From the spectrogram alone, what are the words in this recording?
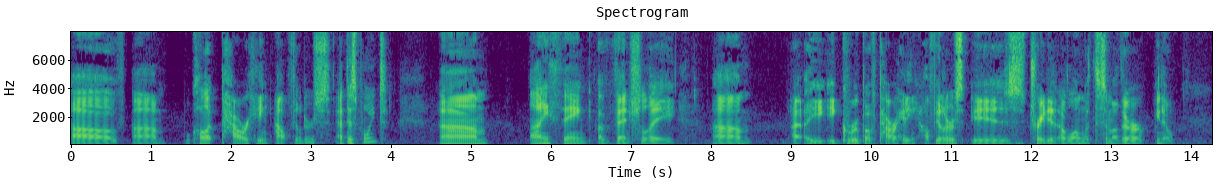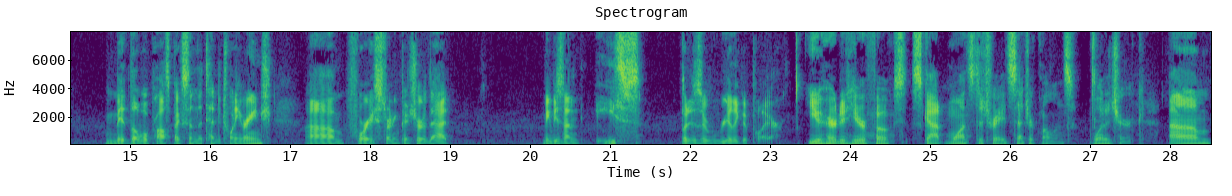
of, um, we'll call it power hitting outfielders at this point. Um, I think eventually um, a, a group of power hitting outfielders is traded along with some other, you know, mid level prospects in the 10 to 20 range um, for a starting pitcher that maybe is not an ace, but is a really good player. You heard it here, folks. Scott wants to trade Cedric Mullins. What a jerk. Um,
